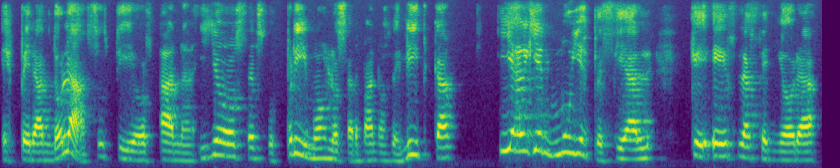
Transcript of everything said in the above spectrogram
esperándola, sus tíos Ana y Joseph, sus primos, los hermanos de Litka y alguien muy especial que es la señora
